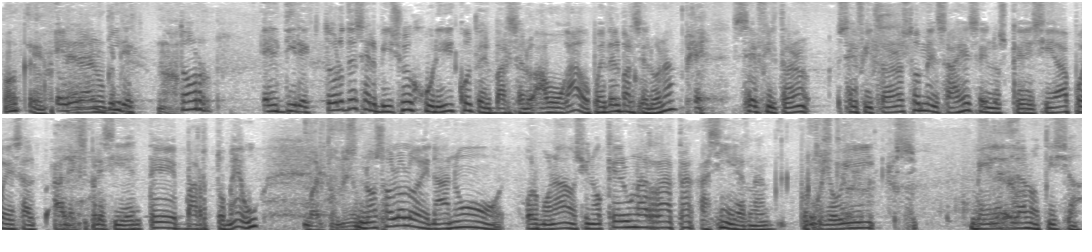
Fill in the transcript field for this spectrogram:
Ok. Él era el que director, el director de servicios jurídicos del Barcelona, abogado pues del Barcelona. Se filtraron, se filtraron estos mensajes en los que decía pues al, al expresidente Bartomeu, No, Bartomeu. no solo lo de enano hormonado, sino que era una rata así, Hernán, porque Uy, yo vi, vi la, la noticia,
